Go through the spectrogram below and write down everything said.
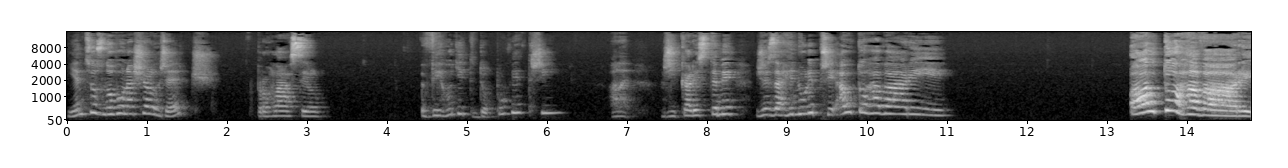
Jen co znovu našel řeč, prohlásil, vyhodit do povětří? Ale říkali jste mi, že zahynuli při autohavárii. Autohavárii?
